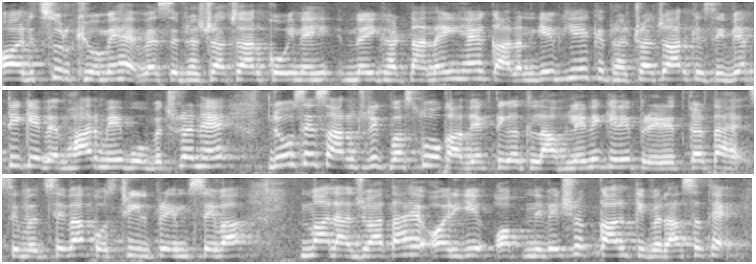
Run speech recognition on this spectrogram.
और सुर्खियों में है। वैसे भ्रष्टाचार कोई नई घटना नहीं है। कारण ये भी है कि भ्रष्टाचार किसी व्यक्ति के व्यवहार में वो विचलन है जो उसे सार्वजनिक वस्तुओं का व्यक्तिगत लाभ लेने के लिए प्रेरित करता है। सिविल सेवा को स्टील प्रेम सेवा माना जाता है और ये औपनिवेशक काल की विरासत है।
